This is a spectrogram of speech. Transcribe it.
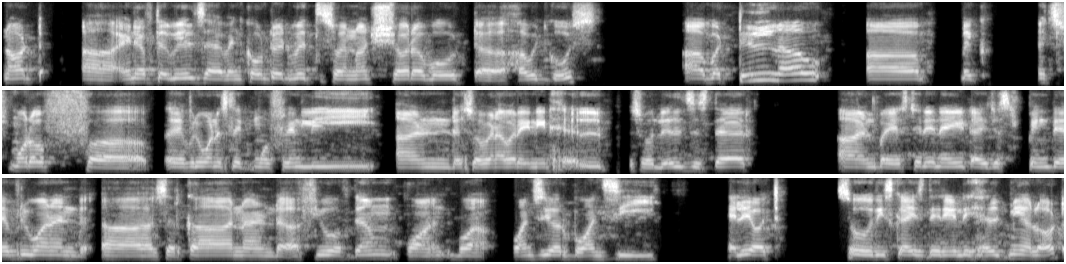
not uh, any of the whales I have encountered with, so I'm not sure about uh, how it goes. Uh, but till now, uh, like it's more of uh, everyone is like more friendly, and so whenever I need help, so Lils is there. And by yesterday night, I just pinged everyone and uh, Zarkan and a few of them, Pon- Bon- Ponzi or Bonzi, Elliot. So these guys, they really helped me a lot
